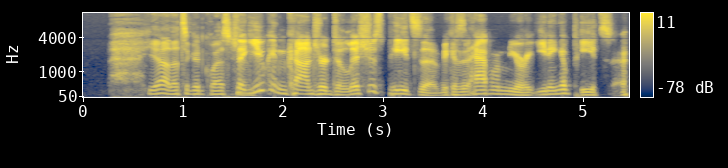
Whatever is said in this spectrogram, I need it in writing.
yeah, that's a good so question. you can conjure delicious pizza because it happened when you were eating a pizza.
